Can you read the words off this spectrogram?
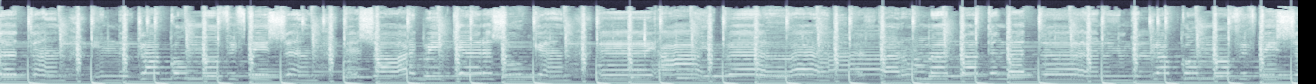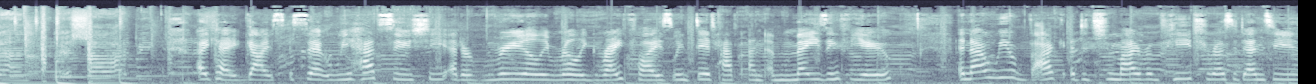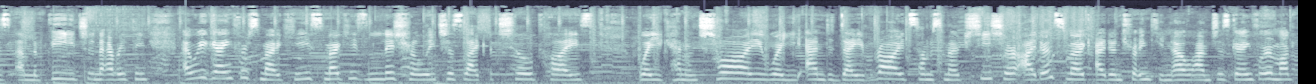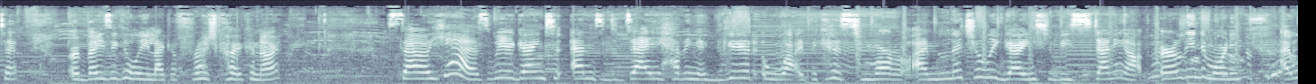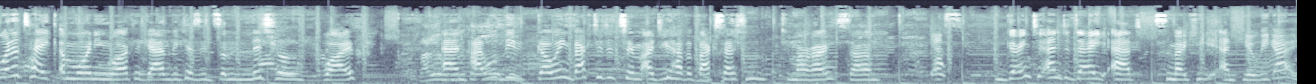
Okay, guys, so we had sushi at a really, really great place. We did have an amazing view. And now we're back at the Jumeirah Beach residencies and the beach and everything. And we're going for Smoky. Smoky is literally just like a chill place where you can enjoy, where you end the day right. Some smoke shisha. I don't smoke, I don't drink, you know. I'm just going for a mocktail or basically like a fresh coconut. So yes, we're going to end the day having a good vibe because tomorrow I'm literally going to be standing up early in the morning. I want to take a morning walk again because it's a literal vibe. And I will be going back to the gym. I do have a back session tomorrow. So yes, I'm going to end the day at Smoky and here we go.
